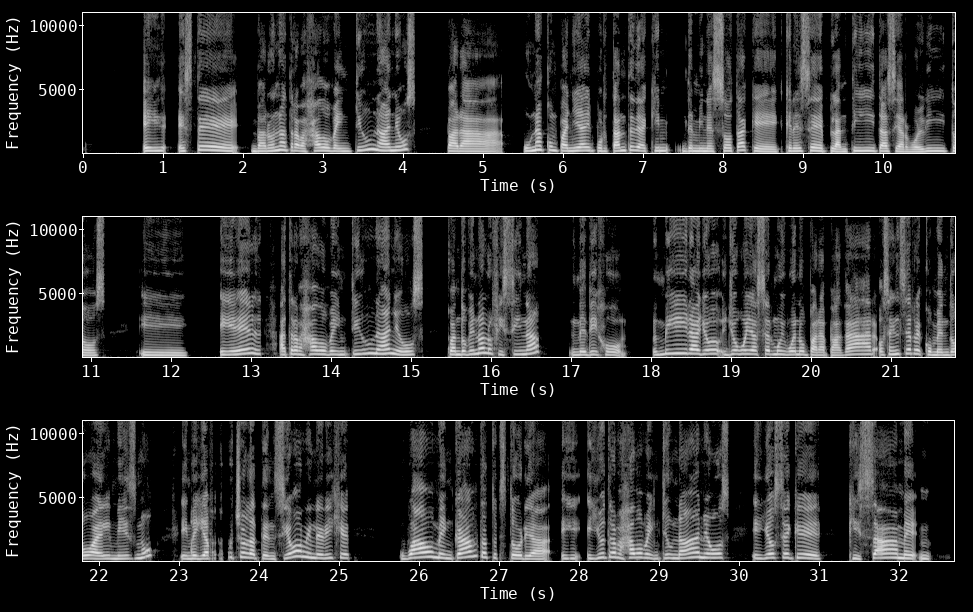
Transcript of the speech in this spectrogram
Eh, este varón ha trabajado 21 años para una compañía importante de aquí, de Minnesota, que crece plantitas y arbolitos. Y, y él ha trabajado 21 años. Cuando vino a la oficina, me dijo, mira, yo, yo voy a ser muy bueno para pagar. O sea, él se recomendó a él mismo y me llamó mucho la atención y le dije, wow, me encanta tu historia. Y, y yo he trabajado 21 años y yo sé que quizá me,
